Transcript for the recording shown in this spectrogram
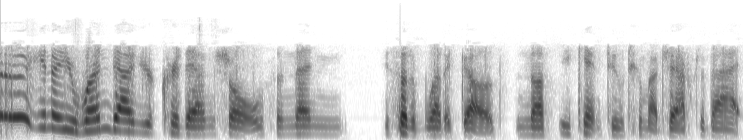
you know, you run down your credentials, and then you sort of let it go. It's not, you can't do too much after that.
